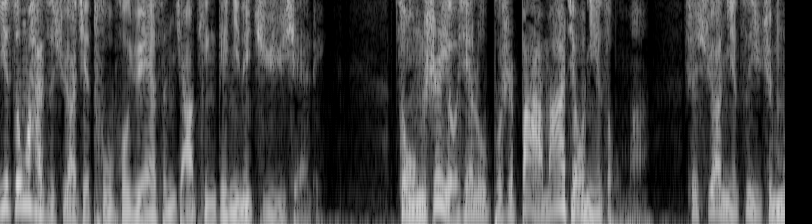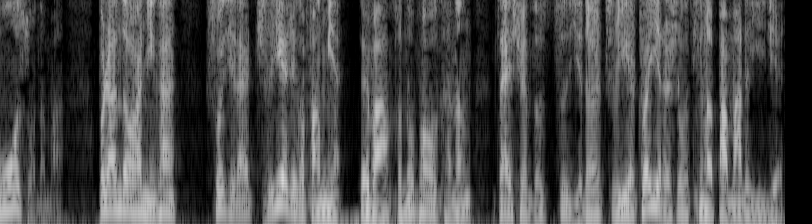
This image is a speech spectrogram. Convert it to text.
你总还是需要去突破原生家庭给你的局限的。总是有些路不是爸妈教你走吗？是需要你自己去摸索的嘛？不然的话，你看。说起来，职业这个方面，对吧？很多朋友可能在选择自己的职业专业的时候，听了爸妈的意见。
